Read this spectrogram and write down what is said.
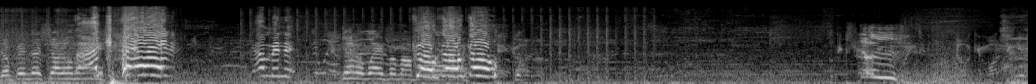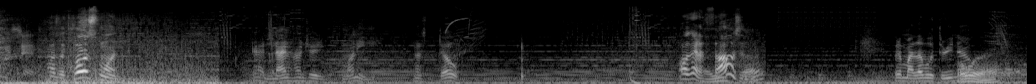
Jump in the shuttle, man. I can't! I'm in it. Get away from my Go, go, go! That was a close one. I got 900 money. That's dope. Oh, I got a thousand. What am I level three now?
